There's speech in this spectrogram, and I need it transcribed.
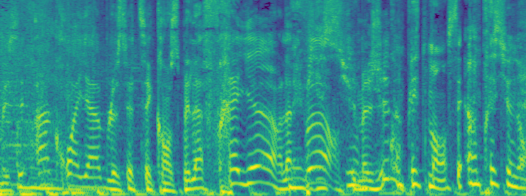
Mais c'est incroyable cette séquence. Mais la frayeur, la Mais peur, t'imagines Complètement, c'est impressionnant.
